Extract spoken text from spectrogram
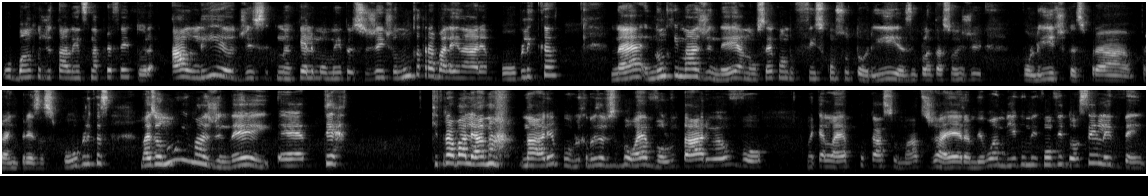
o banco de talentos na prefeitura. Ali eu disse, naquele momento, eu disse, gente, eu nunca trabalhei na área pública, né? nunca imaginei, a não ser quando fiz consultorias, implantações de políticas para empresas públicas, mas eu não imaginei é, ter que trabalhar na, na área pública. Mas eu disse, bom, é voluntário, eu vou. Naquela época, o Cássio Matos já era meu amigo, me convidou, se ele vem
